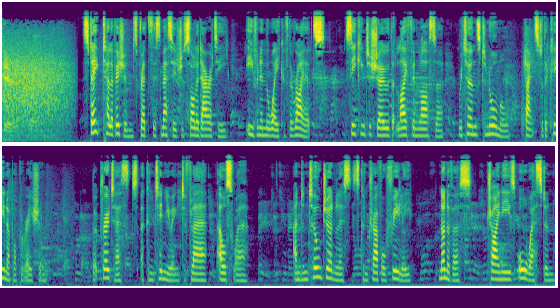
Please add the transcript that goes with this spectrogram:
结。 State television spreads this message of solidarity even in the wake of the riots, seeking to show that life in Lhasa returns to normal thanks to the cleanup operation. But protests are continuing to flare elsewhere. And until journalists can travel freely, none of us, Chinese or Western,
